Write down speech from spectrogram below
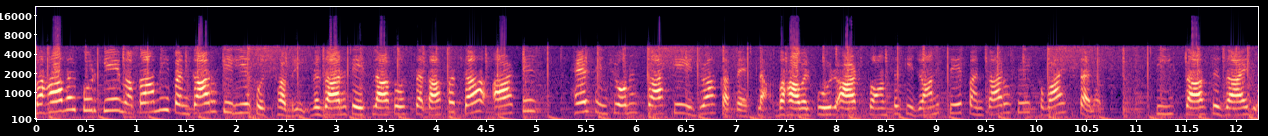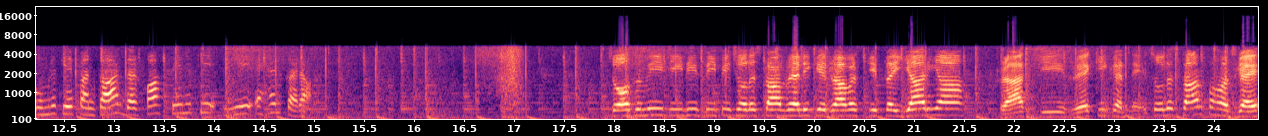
بہاول پور کے مقامی فنکاروں کے لیے خوشخبری۔ وزارت اطلاعات و ثقافت کا آرٹسٹ ہیلتھ انشورنس کارڈ کے اجرا کا فیصلہ۔ بہاول پور آرٹ کاؤنسل کی جانب سے فنکاروں سے خواہش طلب۔ تیس سال سے زائد عمر کے فنکار درخواست دینے کے لیے اہل کرا چودہویں T D C P Cholistan rally کے ڈرائیورز کی تیاریاں ٹریک کی ریکی کرنے۔ چولستان پہنچ گئے۔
